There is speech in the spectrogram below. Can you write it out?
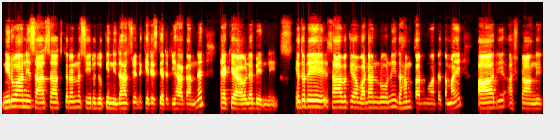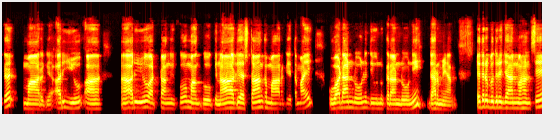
නිර්වාණය සාසාත් කරන්න සීරුදුකින් නිදහස් වෙන කෙෙස් ගැට ලිහාගන්න හැකයාව ලැබෙන්නේ. එතොට සාාවකය වඩන්ඩෝනී දහම් කරුණුවට තමයි ආර්ය අෂ්ටාංගික මාර්ගය අරියු ආරියෝ අට්ටංගිකෝ මක්ගෝකි නාර්ය අෂ්ඨාංක මාර්ගය තමයි වඩන්ඩ ඕනි දියුණු කරන්න ඕනි ධර්මයක්. එදර බුදුරජාණන් වහන්සේ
